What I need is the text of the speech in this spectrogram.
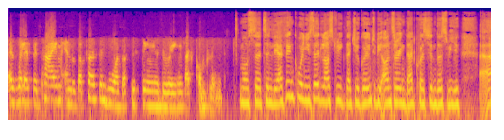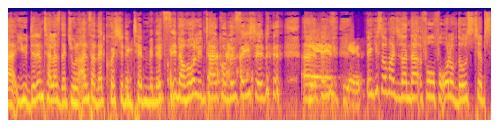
as well as the time and the person who was assisting you during that complaint. Most certainly. I think when you said last week that you're going to be answering that question this week, uh, you didn't tell us that you will answer that question in 10 minutes in a whole entire conversation. uh, Yes, thank, yes. Thank you so much, Zwanda, for, for all of those tips.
